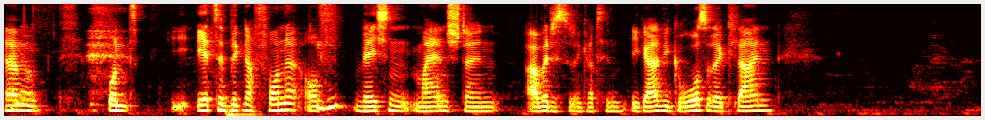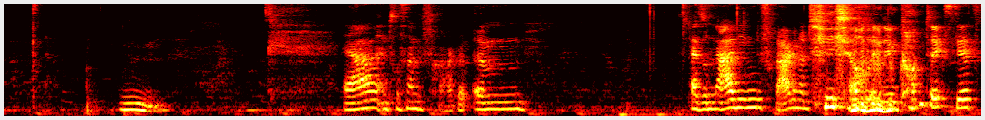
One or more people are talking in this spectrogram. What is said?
Ähm, genau. Und jetzt der Blick nach vorne, auf mhm. welchen Meilenstein arbeitest du denn gerade hin? Egal wie groß oder klein. Hm. Ja, interessante Frage. Ähm, also naheliegende Frage natürlich auch in dem Kontext jetzt.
